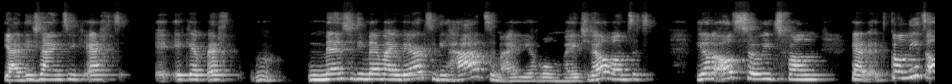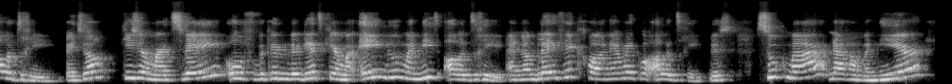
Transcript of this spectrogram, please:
ja, die zijn natuurlijk echt. Ik heb echt mensen die met mij werkten, die haten mij hierom, weet je wel. Want het, die hadden altijd zoiets van, ja, het kan niet alle drie, weet je wel? Kies er maar twee, of we kunnen er dit keer maar één doen, maar niet alle drie. En dan bleef ik gewoon, nee, maar ik wil alle drie. Dus zoek maar naar een manier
